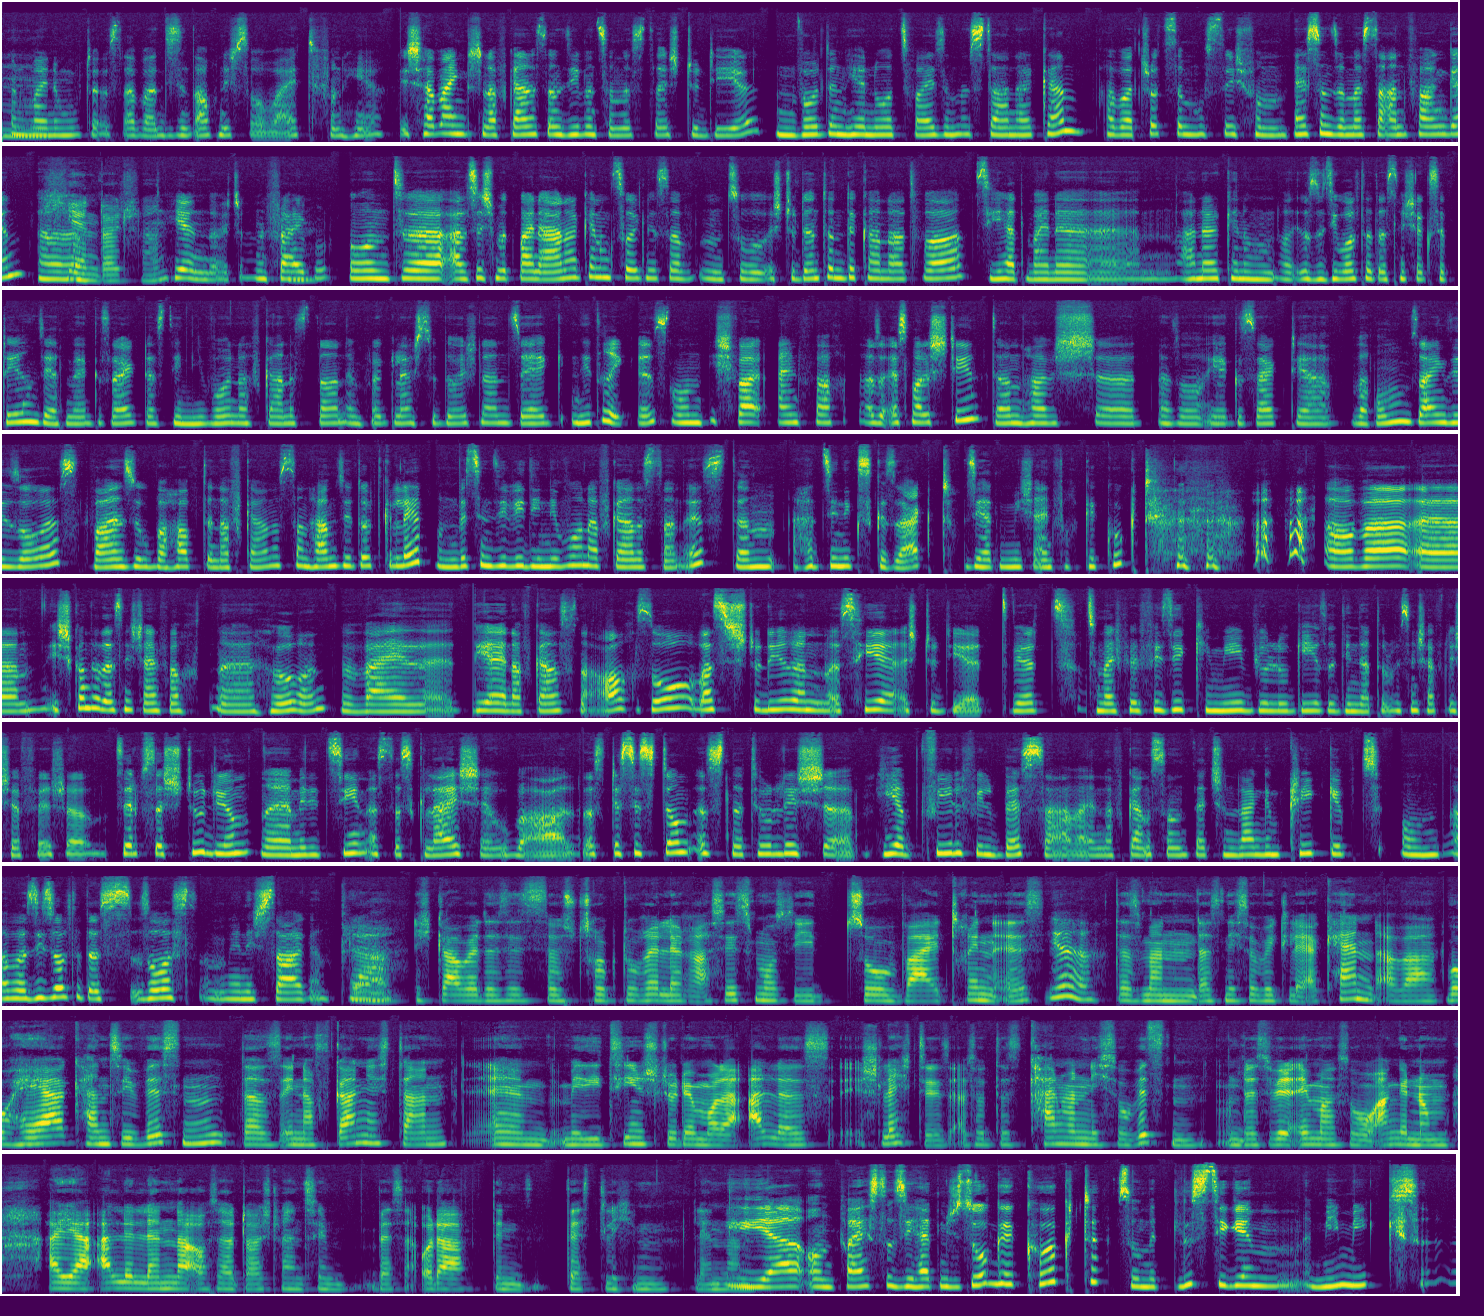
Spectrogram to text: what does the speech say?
Und meine Mutter ist aber, die sind auch nicht so weit von hier. Ich habe eigentlich in Afghanistan sieben Semester studiert und wurde hier nur zwei Semester anerkannt, aber trotzdem musste ich vom ersten Semester anfangen. Äh, Hier in Deutschland? hier in Deutschland, in Freiburg. Und äh, als ich mit meinen Anerkennungszeugnissen ähm, Studentendekanat war, sie hat meine ähm, Anerkennung, also sie wollte das nicht akzeptieren. Sie hat mir gesagt, dass die Niveau in Afghanistan im Vergleich zu Deutschland sehr niedrig ist. Und ich war einfach, also erstmal still. Dann habe ich äh, also ihr gesagt, ja, warum sagen Sie sowas? Waren Sie überhaupt in Afghanistan? Haben Sie dort gelebt? Und wissen Sie, wie die Niveau in Afghanistan ist? Dann hat sie nichts gesagt. Sie hat mich einfach geguckt. Aber äh, ich konnte das nicht einfach äh, hören, weil äh, wir in Afghanistan auch so was studieren, was hier studiert wird. Zum Beispiel Physik, Chemie, Biologie, so die naturwissenschaftlichen Fächer. Selbst das Studium äh, Medizin ist das gleiche überall. Das, das System ist natürlich äh, hier viel, viel besser, weil in Afghanistan seit schon langem Krieg gibt. Und, aber sie sollte das sowas mir nicht sagen. Klar. Ich glaube, das ist der strukturelle Rassismus, die so weit drin ist, Ja. dass man das nicht so wirklich erkennt. Aber woher kann sie wissen, dass in Afghanistan ähm, Medizinstudium oder alles schlecht ist? Also das kann man nicht so wissen. Und das wird immer so angenommen, ah ja, alle Länder außer Deutschland sind besser oder den westlichen Ländern. Ja, und weißt du, sie hat mich so geguckt, so mit lustigem Mimik,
